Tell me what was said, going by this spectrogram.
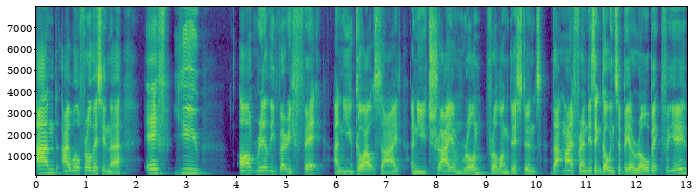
and I will throw this in there. If you aren't really very fit, and you go outside and you try and run for a long distance, that, my friend, isn't going to be aerobic for you.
